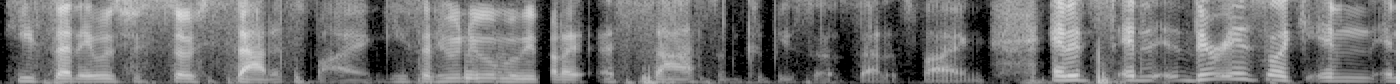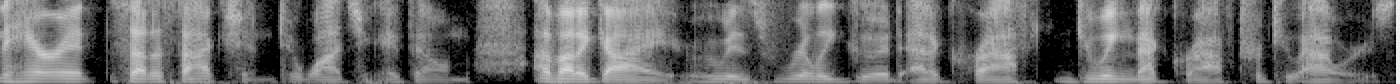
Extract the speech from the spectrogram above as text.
he said it was just so satisfying. He said who knew a movie about an assassin could be so satisfying. And it's it, there is like in, inherent satisfaction to watching a film about a guy who is really good at a craft, doing that craft for two hours.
